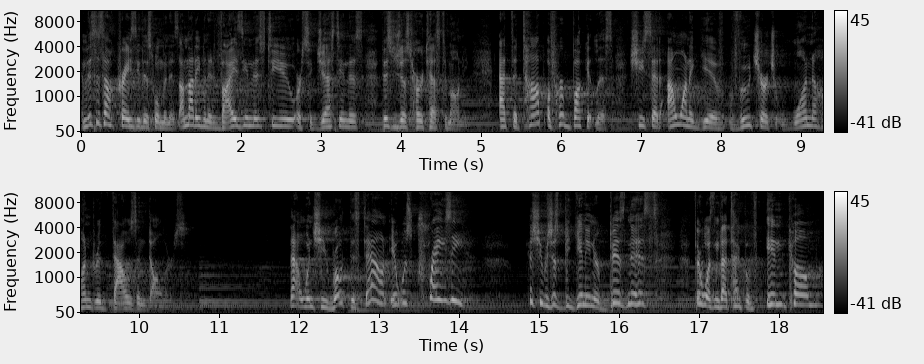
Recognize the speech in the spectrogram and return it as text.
And this is how crazy this woman is. I'm not even advising this to you or suggesting this. This is just her testimony. At the top of her bucket list, she said, I want to give VOUS Church $100,000. Now, when she wrote this down, it was crazy because she was just beginning her business. There wasn't that type of income.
